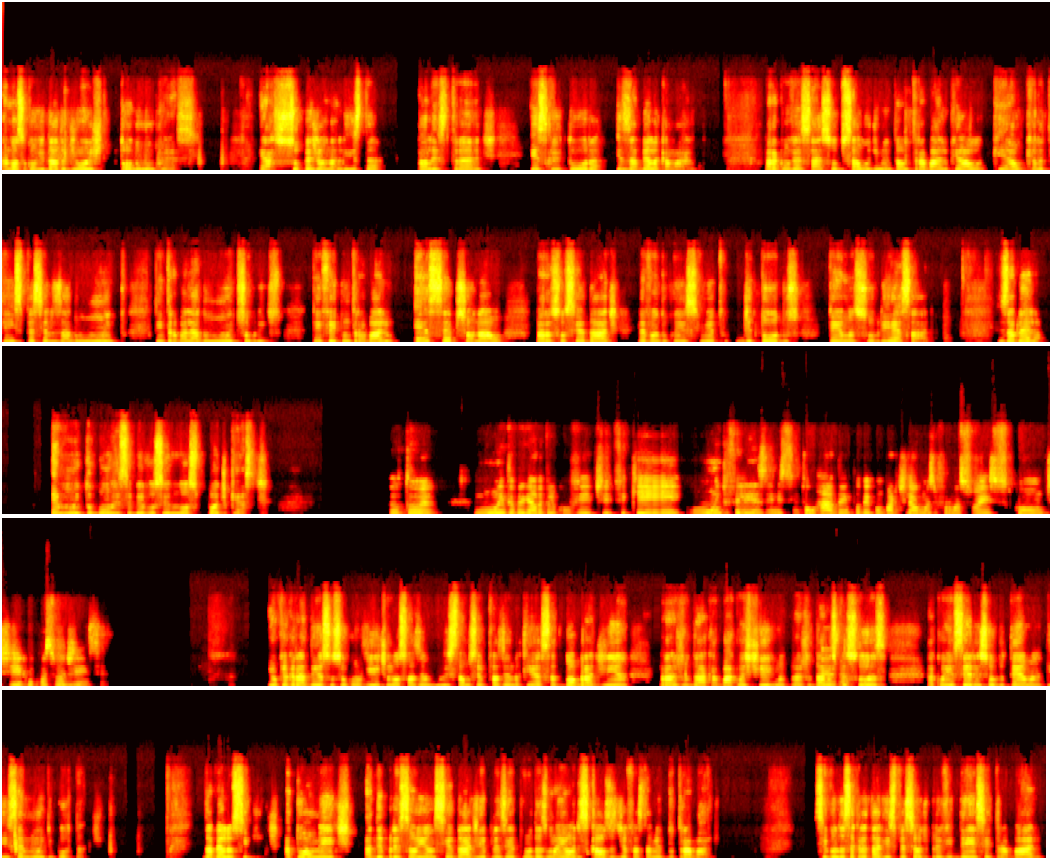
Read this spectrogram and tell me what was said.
A nossa convidada de hoje todo mundo conhece. É a super jornalista, palestrante, escritora Isabela Camargo. Para conversar sobre saúde mental e trabalho, que é, algo, que é algo que ela tem especializado muito, tem trabalhado muito sobre isso. Tem feito um trabalho excepcional para a sociedade, levando o conhecimento de todos temas sobre essa área. Isabela, é muito bom receber você no nosso podcast. Doutor, muito obrigada pelo convite. Fiquei muito feliz e me sinto honrada em poder compartilhar algumas informações contigo e com a sua audiência. Eu que agradeço o seu convite. Nós fazendo, estamos sempre fazendo aqui essa dobradinha para ajudar a acabar com o estigma, para ajudar Exato. as pessoas a conhecerem sobre o tema, isso é muito importante. Isabela, é o seguinte: atualmente, a depressão e a ansiedade representam uma das maiores causas de afastamento do trabalho. Segundo a Secretaria Especial de Previdência e Trabalho,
